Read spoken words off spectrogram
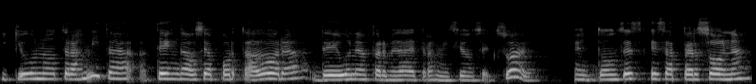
y que uno transmita, tenga o sea portadora de una enfermedad de transmisión sexual. Entonces, esa persona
